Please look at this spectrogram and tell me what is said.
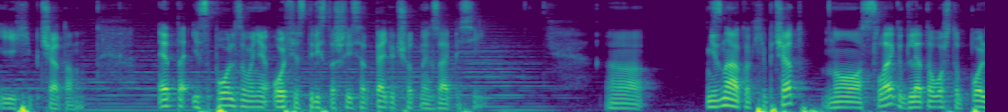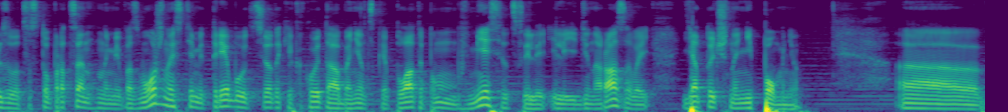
и HipChat. Это использование Office 365 учетных записей. Э, не знаю, как HipChat, но Slack для того, чтобы пользоваться стопроцентными возможностями, требует все-таки какой-то абонентской платы, по-моему, в месяц или, или единоразовой. Я точно не помню. А,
